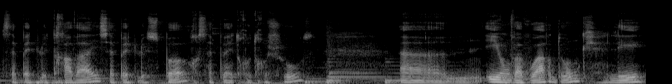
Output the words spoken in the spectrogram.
Ça peut être le travail, ça peut être le sport, ça peut être autre chose. Euh, et on va voir donc les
